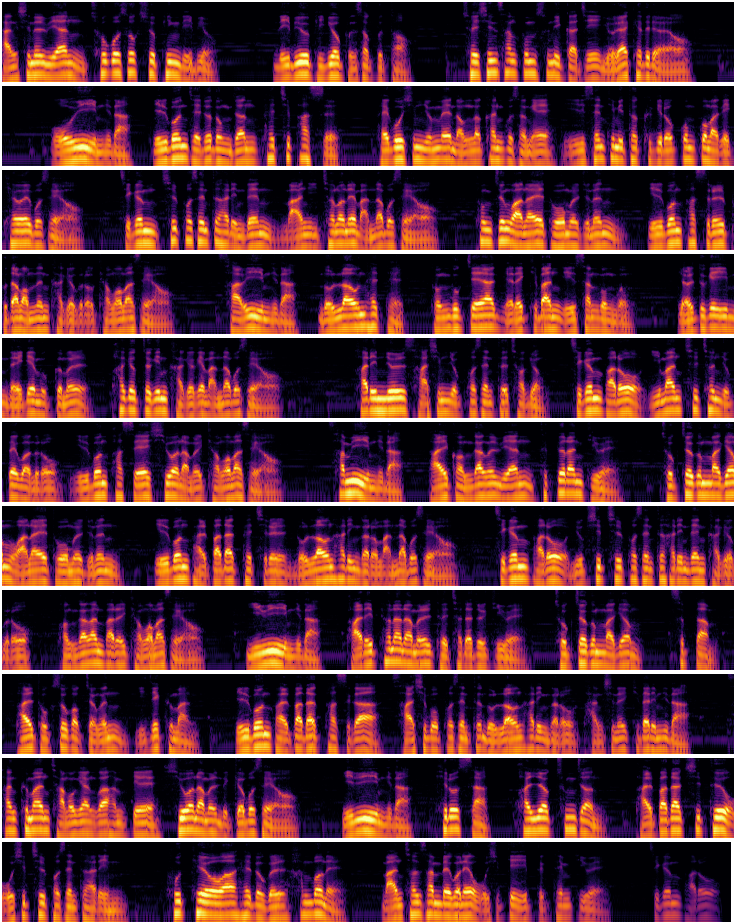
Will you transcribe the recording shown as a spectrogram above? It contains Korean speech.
당신을 위한 초고속 쇼핑 리뷰. 리뷰 비교 분석부터 최신 상품 순위까지 요약해드려요. 5위입니다. 일본 제조동전 패치파스. 156매 넉넉한 구성에 1cm 크기로 꼼꼼하게 케어해보세요. 지금 7% 할인된 12,000원에 만나보세요. 통증 완화에 도움을 주는 일본 파스를 부담 없는 가격으로 경험하세요. 4위입니다. 놀라운 혜택. 동국제약 에레키반 1300. 12개 입 4개 묶음을 파격적인 가격에 만나보세요. 할인율 46% 적용. 지금 바로 27,600원으로 일본 파스의 시원함을 경험하세요. 3위입니다. 발 건강을 위한 특별한 기회. 족저근막 염 완화에 도움을 주는 일본 발바닥 패치를 놀라운 할인가로 만나보세요. 지금 바로 67% 할인된 가격으로 건강한 발을 경험하세요. 2위입니다. 발의 편안함을 되찾아줄 기회. 족저근막 염, 습담, 발 독소 걱정은 이제 그만. 일본 발바닥 파스가 45% 놀라운 할인가로 당신을 기다립니다. 상큼한 자몽향과 함께 시원함을 느껴보세요. 1위입니다. 피로싹, 활력 충전, 발바닥 시트 57% 할인, 풋케어와 해독을 한 번에 11,300원에 50개 입 득템 기회. 지금 바로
